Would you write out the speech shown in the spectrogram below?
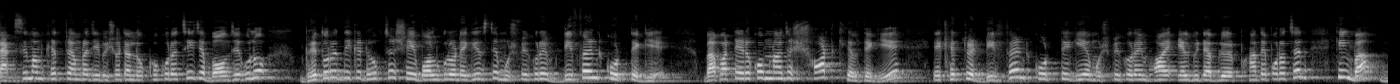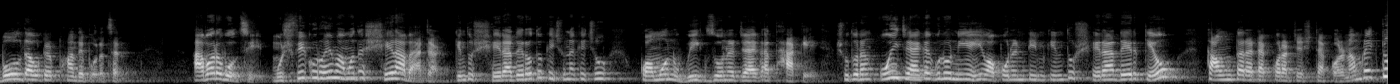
ম্যাক্সিমাম ক্ষেত্রে আমরা যে বিষয়টা লক্ষ্য করেছি যে বল যেগুলো ভেতরের দিকে ঢুকছে, সেই বলগুলোর এগেনস্টে মুশফিকুরে ডিফেন্ড করতে গিয়ে, ব্যাপারটা এরকম না যে শর্ট খেলতে গিয়ে, এক্ষেত্রে ডিফেন্ড করতে গিয়ে মুশফিকুর রহিম হয় এলবিডাব্লিউ এর ফাঁদে পড়েছেন কিংবা বোল্ড আউটের ফাঁদে পড়েছেন। আবারও বলছি, মুশফিকুর রহিম আমাদের সেরা ব্যাটার কিন্তু সেরাদেরও তো কিছু না কিছু কমন উইক জোনের জায়গা থাকে। সুতরাং ওই জায়গাগুলো নিয়েই অপোনেন্ট টিম কিন্তু সেরাদেরকেও কাউন্টার অ্যাটাক করার চেষ্টা করেন আমরা একটু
